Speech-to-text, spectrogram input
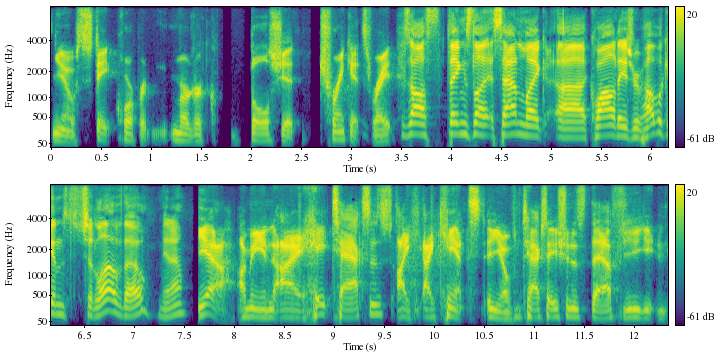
you know, state corporate murder bullshit trinkets, right? It's all things like sound like uh, qualities Republicans should love, though. You know? Yeah, I mean, I hate taxes. I I can't. You know, taxation is theft. You,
